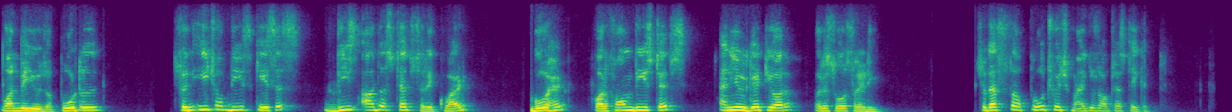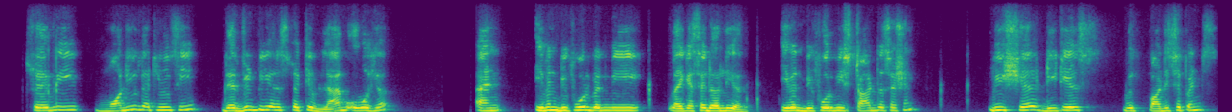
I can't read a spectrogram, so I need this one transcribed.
one may use a portal. So in each of these cases, these are the steps required. Go ahead, perform these steps, and you'll get your resource ready. So that's the approach which Microsoft has taken. So every module that you'll see, there will be a respective lab over here. And even before when we, like I said earlier, even before we start the session, we share details with participants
